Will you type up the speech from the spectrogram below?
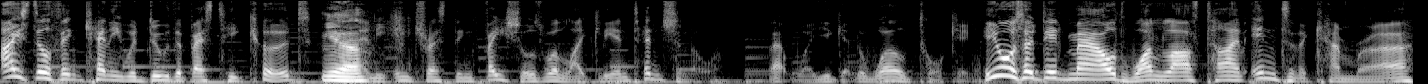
I still think Kenny would do the best he could, Yeah. and any interesting facials were likely intentional. That way you get the world talking. He also did mouth one last time into the camera.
